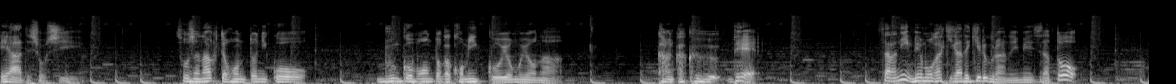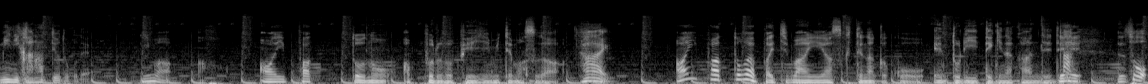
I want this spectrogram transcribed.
エアーでしょうし、そうじゃなくて本当にこう、文庫本とかコミックを読むような感覚で、さらにメモ書きができるぐらいのイメージだと、ミニかなっていうところで。今、iPad の Apple のページ見てますが、はい。iPad がやっぱ一番言いやすくて、なんかこう、エントリー的な感じで、そう、そ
